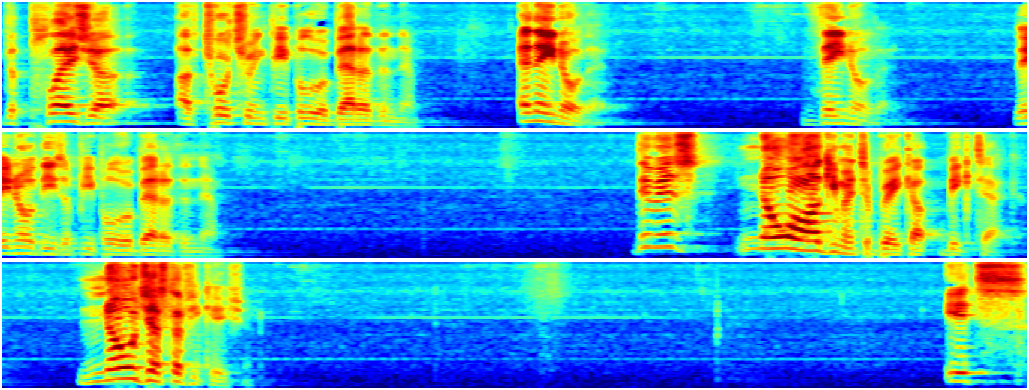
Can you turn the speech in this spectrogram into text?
the pleasure of torturing people who are better than them. And they know that. They know that. They know these are people who are better than them. There is no argument to break up big tech, no justification. It's,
